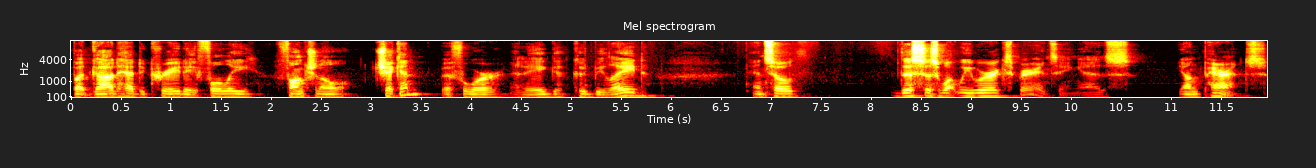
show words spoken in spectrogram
but God had to create a fully functional chicken before an egg could be laid. And so this is what we were experiencing as young parents.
